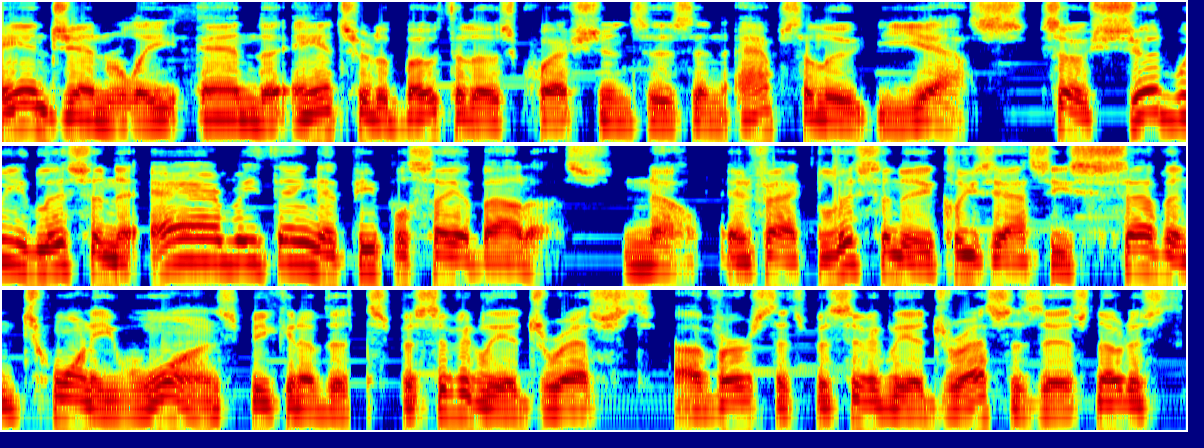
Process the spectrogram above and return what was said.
and generally? And the answer to both of those questions is an absolute yes. So, should we listen to everything that people say about us? No. In fact, listen to Ecclesiastes 7:21. Speaking of the specifically addressed a verse that specifically addresses this. Notice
